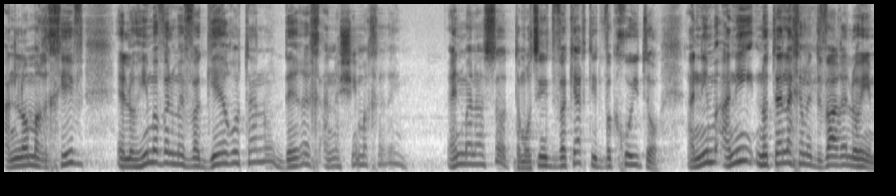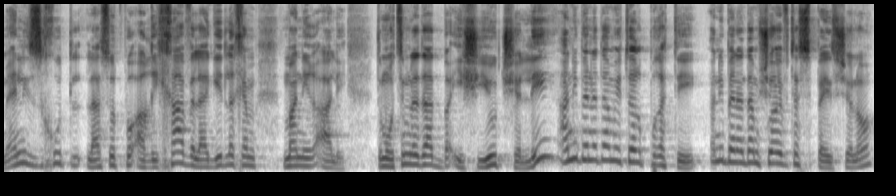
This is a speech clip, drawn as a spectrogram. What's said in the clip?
אני לא מרחיב. אלוהים אבל מבגר אותנו דרך אנשים אחרים. אין מה לעשות. אתם רוצים להתווכח? תתווכחו איתו. אני, אני נותן לכם את דבר אלוהים. אין לי זכות לעשות פה עריכה ולהגיד לכם מה נראה לי. אתם רוצים לדעת באישיות שלי? אני בן אדם יותר פרטי. אני בן אדם שאוהב את הספייס שלו,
